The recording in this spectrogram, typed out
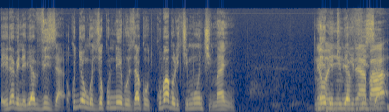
Era bino ebya visa okujja nga ozze okuneebuuzako kuba buli kimu nkimanyi. Ne n'ebintu bya visa.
